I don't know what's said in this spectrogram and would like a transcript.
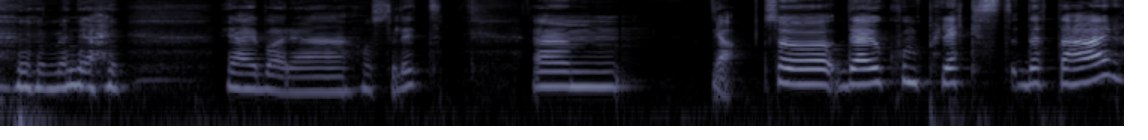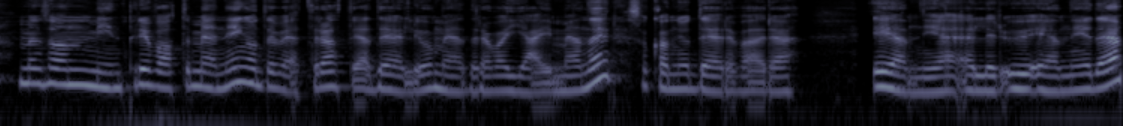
men jeg, jeg, bare hoster litt. Um, ja, så det er jo komplekst, dette her. Men sånn min private mening, og det vet dere at jeg deler jo med dere hva jeg mener, så kan jo dere være enige eller uenige i det.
